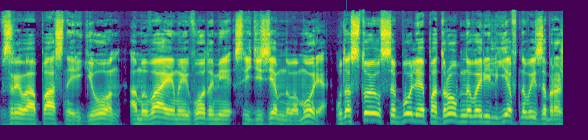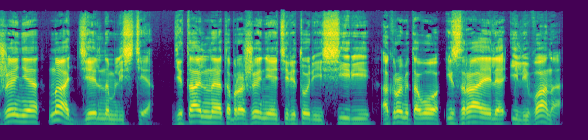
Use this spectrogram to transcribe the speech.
Взрывоопасный регион, омываемый водами Средиземного моря, удостоился более подробного рельефного изображения на отдельном листе. Детальное отображение территории Сирии, а кроме того Израиля и Ливана,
